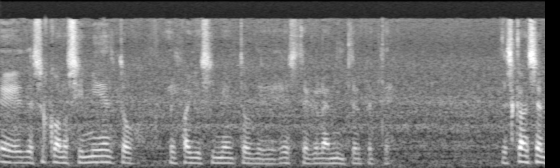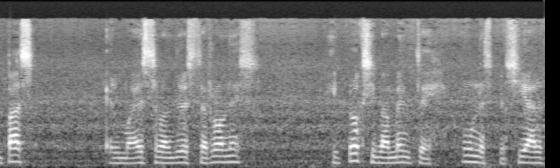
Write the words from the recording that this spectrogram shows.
eh, de su conocimiento el fallecimiento de este gran intérprete. Descansa en paz el maestro Andrés Terrones y próximamente un especial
